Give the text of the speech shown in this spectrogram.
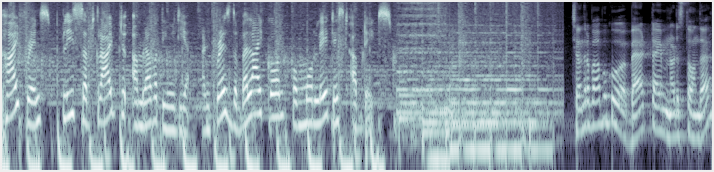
Hi friends please subscribe to Amaravati media and press the bell icon for more latest updates చంద్రబాబుకు bad time నడుస్తోందా?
